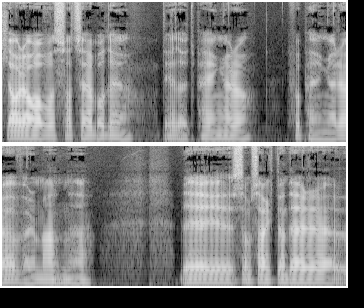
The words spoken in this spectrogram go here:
klara av att så att säga både dela ut pengar och få pengar över. Men eh, det är som sagt den där eh,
